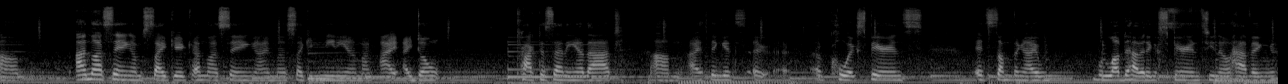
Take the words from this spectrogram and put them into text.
um, I'm not saying I'm psychic. I'm not saying I'm a psychic medium. I'm, i I, don't practice any of that. Um, I think it's a, a, cool experience. It's something I would love to have an experience, you know, having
